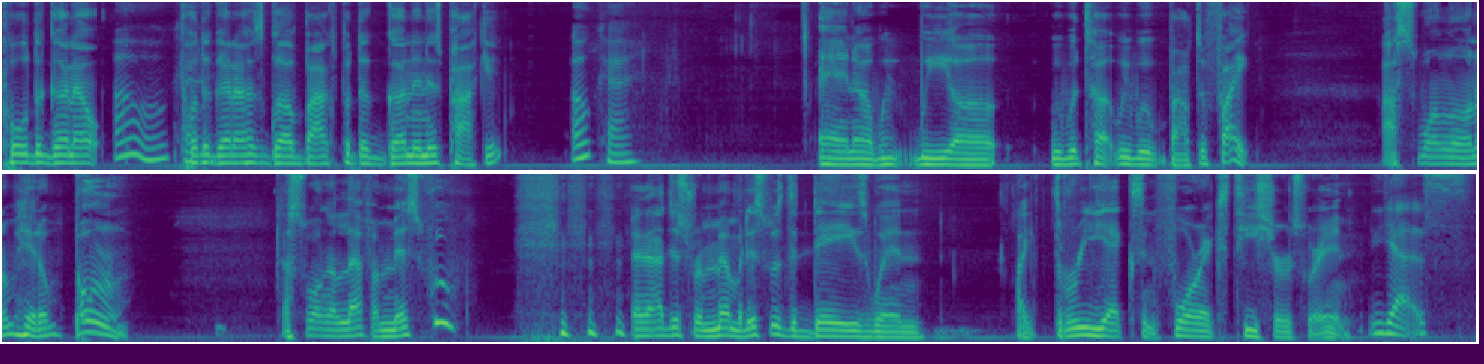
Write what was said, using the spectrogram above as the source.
pulled the gun out, Oh, okay. pulled the gun out his glove box, put the gun in his pocket, Okay. and uh, we we uh we were t- we were about to fight. I swung on him, hit him, boom. I swung a left, I missed, whew. and I just remember this was the days when like three X and four X t-shirts were in. Yes.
